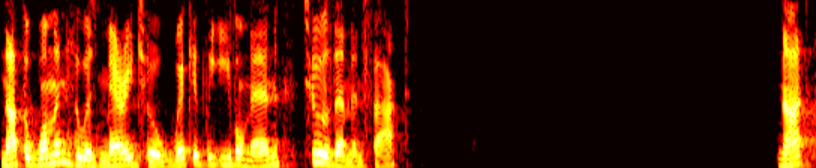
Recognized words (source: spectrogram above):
Not the woman who was married to a wickedly evil man, two of them, in fact. Not,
